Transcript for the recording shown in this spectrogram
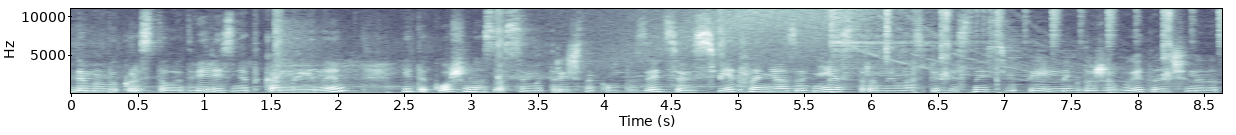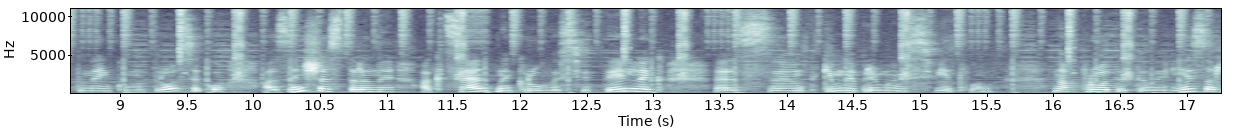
де ми використали дві різні тканини. І також у нас асиметрична композиція освітлення. З однієї сторони у нас підвісний світильник, дуже витончений на тоненькому тросику, а з іншої сторони акцентний круглий світильник е, з таким непрямим світлом. Навпроти телевізор.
